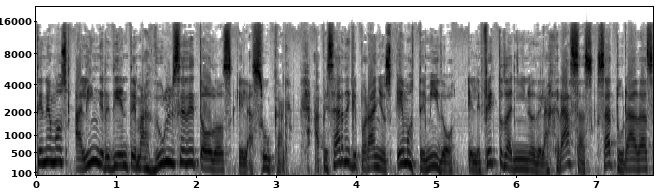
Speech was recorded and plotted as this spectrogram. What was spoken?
tenemos al ingrediente más dulce de todos, el azúcar. A pesar de que por años hemos temido el efecto dañino de las grasas saturadas,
